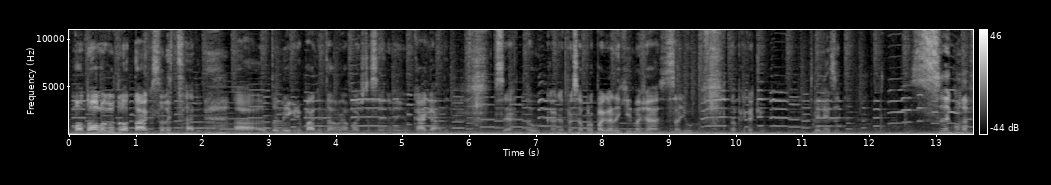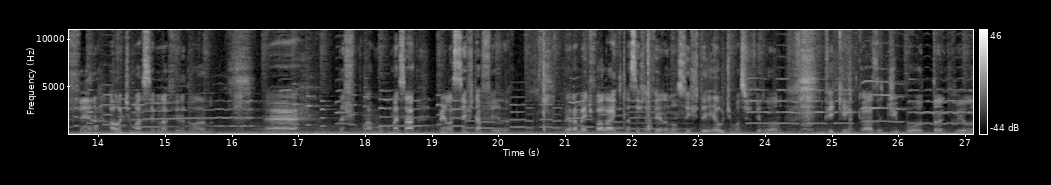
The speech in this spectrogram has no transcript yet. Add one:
monólogo do Otaku Solitário. Ah, eu tô meio gripado, então minha voz tá saindo meio cagada. Certo? Oh, cara, apareceu uma propaganda aqui, mas já saiu do aplicativo. Beleza. Segunda-feira, a última segunda-feira do ano. É. Deixa. Vamos começar pela sexta-feira. Primeiramente falar que na sexta-feira, não sextei, a última sexta-feira do ano, fiquei em casa de boa, tranquilo.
